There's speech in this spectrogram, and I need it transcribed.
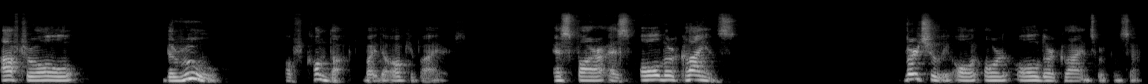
after all, the rule of conduct by the occupiers as far as all their clients, virtually all, all, all their clients were concerned.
